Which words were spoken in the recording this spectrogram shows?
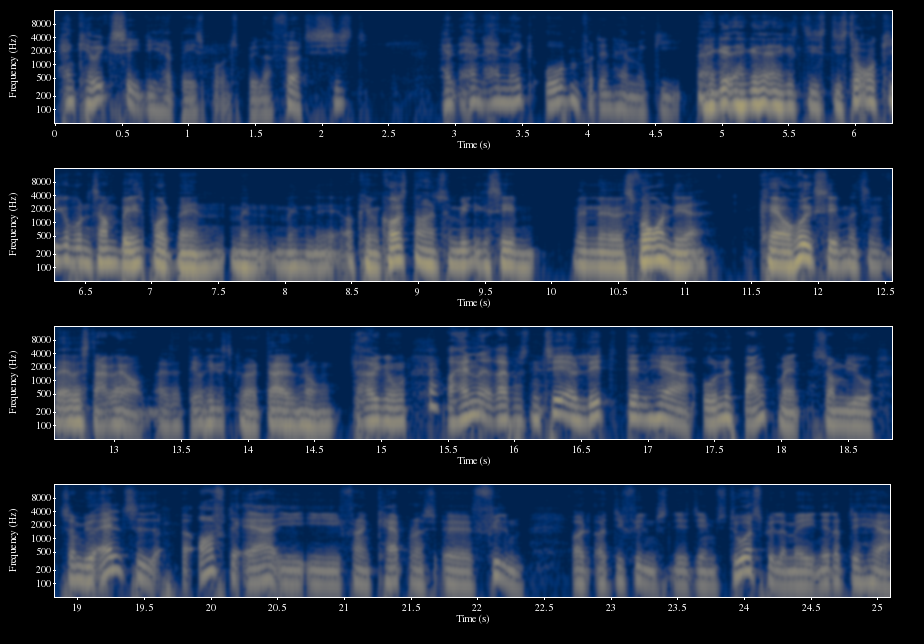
han kan jo ikke se de her baseballspillere før til sidst. Han, han, han er ikke åben for den her magi. Han kan, han kan, han kan, de, de står og kigger på den samme baseballbane, men, men, øh, og Kevin Costner og hans familie kan se dem. Men øh, svoren der, kan jeg overhovedet ikke se dem. Altså, hvad, hvad snakker jeg om? Altså, det er jo helt skørt. Der er jo ikke nogen. Der er jo ikke nogen. Og han repræsenterer jo lidt den her onde bankmand, som jo, som jo altid øh, ofte er i, i Frank Capras øh, film, og, og de film, James Stewart spiller med i, netop det her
